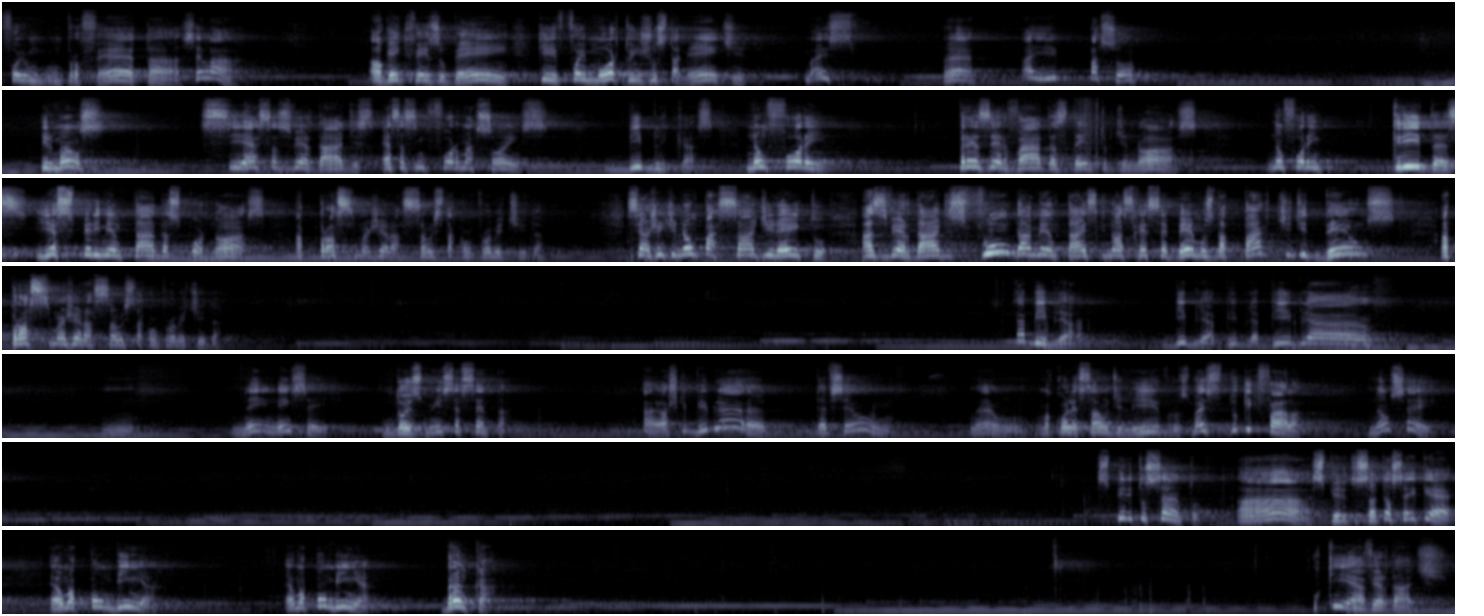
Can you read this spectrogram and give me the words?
foi um, um profeta, sei lá, alguém que fez o bem, que foi morto injustamente, mas né, aí passou. Irmãos, se essas verdades, essas informações bíblicas não forem preservadas dentro de nós, não forem cridas e experimentadas por nós, a próxima geração está comprometida. Se a gente não passar direito as verdades fundamentais que nós recebemos da parte de Deus, a próxima geração está comprometida. É a Bíblia. Bíblia, Bíblia, Bíblia. Hum, nem, nem sei. Em 2060. Ah, eu acho que Bíblia deve ser um, né, um, uma coleção de livros, mas do que, que fala? Não sei. Espírito Santo. Ah, Espírito Santo eu sei que é. É uma pombinha. É uma pombinha branca. O que é a verdade?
